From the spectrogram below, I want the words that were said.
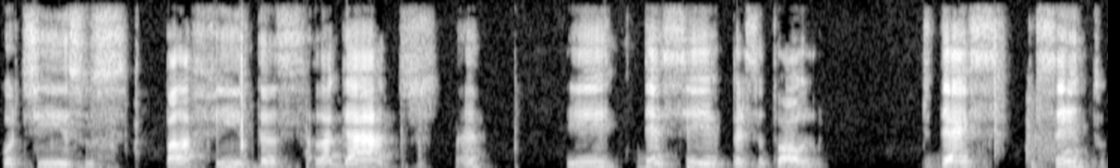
cortiços, palafitas, alagados. Né? E desse percentual de 10%,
